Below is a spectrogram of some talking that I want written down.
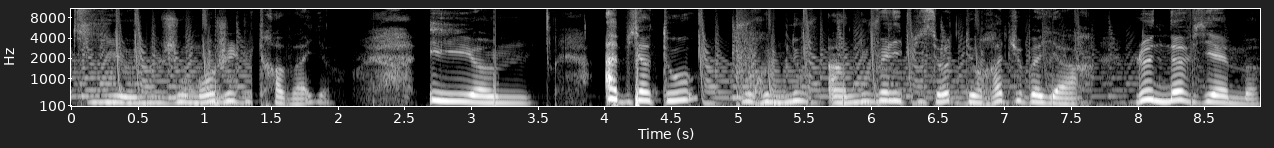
qui euh, nous ont mangé du travail. Et à bientôt pour un nouvel épisode de Radio Bayard, le neuvième.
